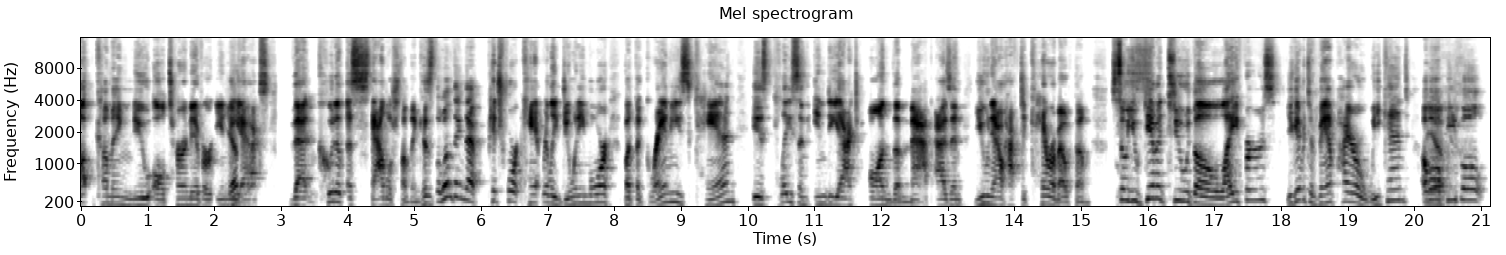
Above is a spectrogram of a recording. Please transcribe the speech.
upcoming new alternative or indie Yep. acts that could have established something. Because the one thing that Pitchfork can't really do anymore, but the Grammys can, is place an indie act on the map, as in you now have to care about them. So you give it to the lifers, you give it to Vampire Weekend of all people,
